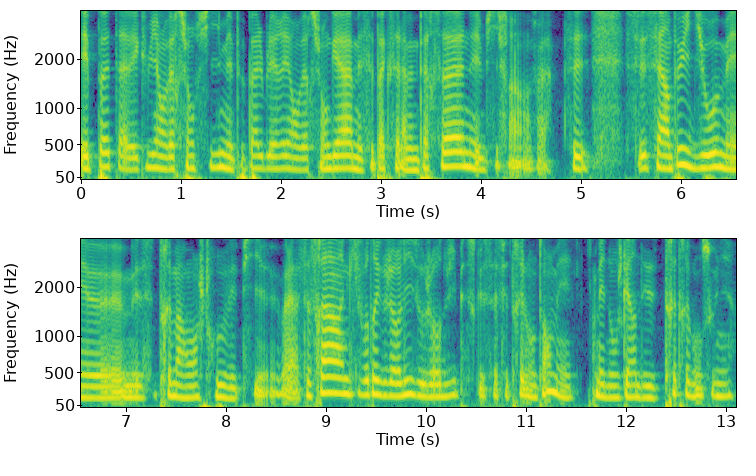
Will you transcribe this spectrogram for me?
est pote avec lui en version fille, mais peut pas le blairer en version gars, mais c'est pas que c'est la même personne. Et puis, enfin, voilà, c'est c'est un peu idiot, mais mais c'est très marrant, je trouve. Et puis voilà, ce sera un qu'il faudrait que je relise aujourd'hui parce que ça fait très longtemps, mais mais dont je garde des très très bons souvenirs.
